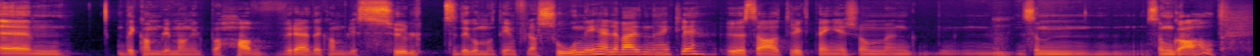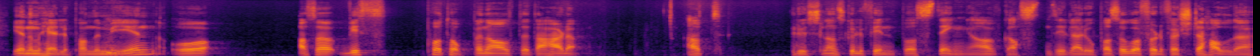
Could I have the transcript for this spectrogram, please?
Det kan bli mangel på havre, det kan bli sult, det går mot inflasjon i hele verden. egentlig. USA har trykt penger som, som, som gal gjennom hele pandemien. Og altså, hvis på toppen av alt dette her, da, at Russland skulle finne på å stenge av gassen til Europa, så går for det første halve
